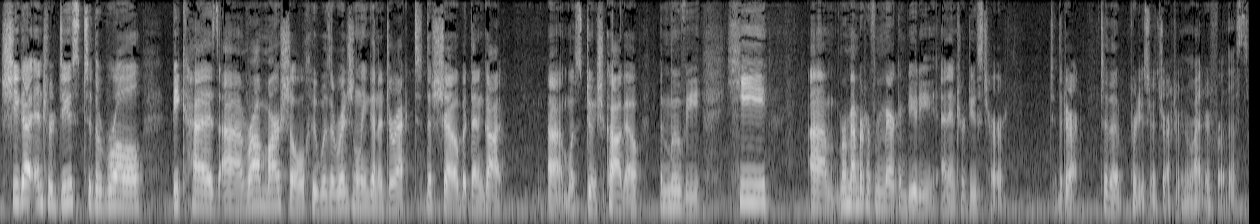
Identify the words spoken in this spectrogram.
She got introduced to the role because uh, Rob Marshall, who was originally going to direct the show, but then got um, was doing Chicago, the movie. He um, remembered her from American Beauty and introduced her to the direct to the producers, director, and writer for this.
